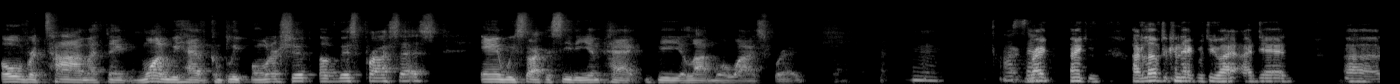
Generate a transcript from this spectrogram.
over time, I think one, we have complete ownership of this process and we start to see the impact be a lot more widespread. Mm. Awesome. Right. Thank you. I'd love to connect with you. I, I did uh,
